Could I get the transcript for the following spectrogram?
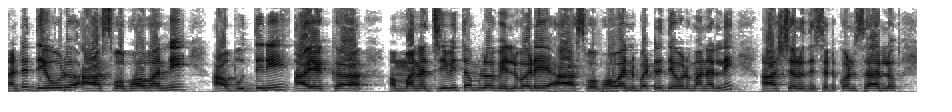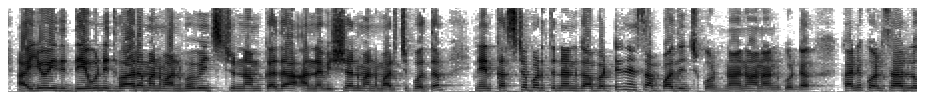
అంటే దేవుడు ఆ స్వభావాన్ని ఆ బుద్ధిని ఆ యొక్క మన జీవితంలో వెలువడే ఆ స్వభావాన్ని బట్టి దేవుడు మనల్ని ఆశీర్వదిస్తాడు. కొన్నిసార్లు అయ్యో ఇది దేవుని ద్వారా మనం అనుభవించుచున్నాం కదా అన్న విషయాన్ని మనం మర్చిపోతాం. నేను కష్టపడుతున్నాను కాబట్టి నేను సంపాదించుకుంటున్నాను అని అనుకుంటాం. కానీ కొన్నిసార్లు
